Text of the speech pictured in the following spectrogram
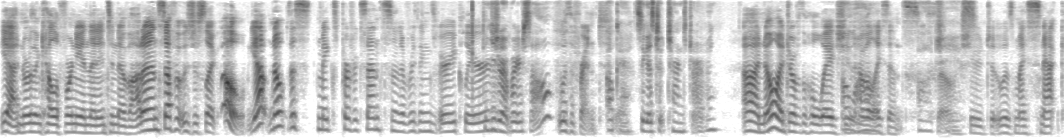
yeah, Northern California and then into Nevada and stuff, it was just like, oh, yep, nope, this makes perfect sense and everything's very clear. Did you drive by yourself? with a friend? Okay, so you guys took turns driving. Uh, no, I drove the whole way. She didn't have a license, Oh, so she was my snack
